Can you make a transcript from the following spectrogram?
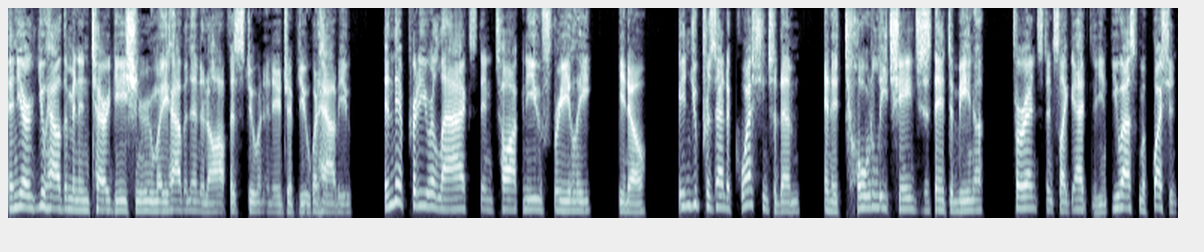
and you're, you have them in an interrogation room or you have them in an office doing an interview, what have you, and they're pretty relaxed and talking to you freely, you know, and you present a question to them and it totally changes their demeanor. For instance, like Ed, you- ask him a question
